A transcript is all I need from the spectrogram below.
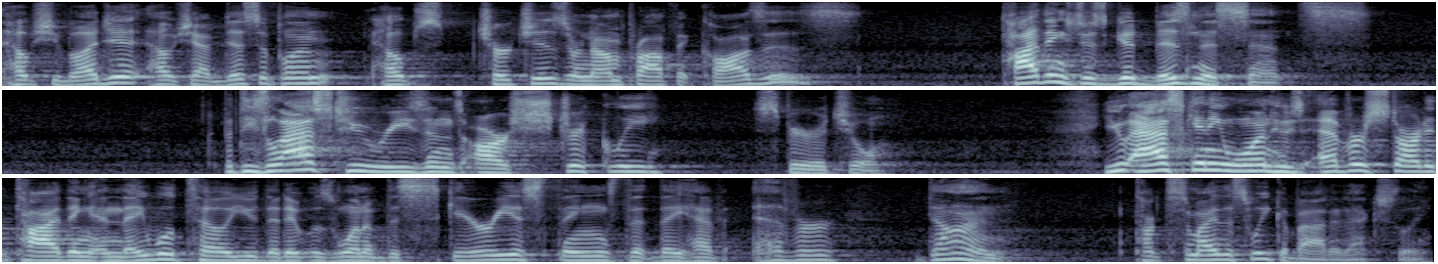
helps you budget, helps you have discipline, helps churches or nonprofit causes. Tithing's just good business sense. But these last two reasons are strictly spiritual. You ask anyone who's ever started tithing, and they will tell you that it was one of the scariest things that they have ever done. Talked to somebody this week about it, actually.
